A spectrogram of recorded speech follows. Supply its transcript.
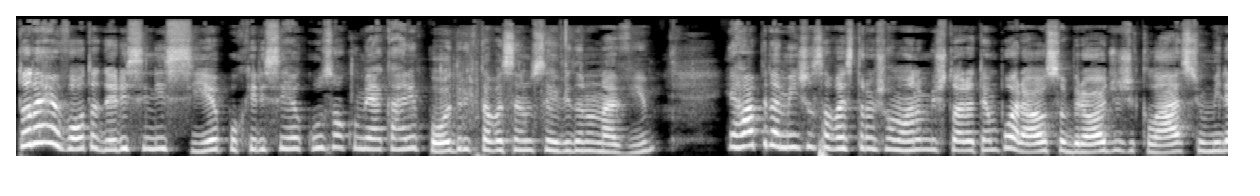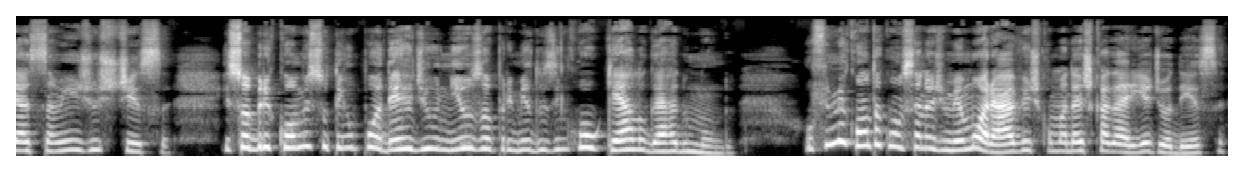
Toda a revolta deles se inicia porque eles se recusam a comer a carne podre que estava sendo servida no navio, e rapidamente isso vai se transformar numa história temporal sobre ódio de classe, humilhação e injustiça, e sobre como isso tem o poder de unir os oprimidos em qualquer lugar do mundo. O filme conta com cenas memoráveis, como a da escadaria de Odessa.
